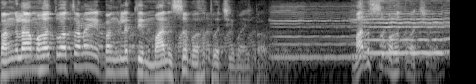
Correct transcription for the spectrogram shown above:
बंगला महत्त्वाचा नाही बंगल्यातली माणसं महत्वाची माहिती माणसं महत्वाची आहे.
